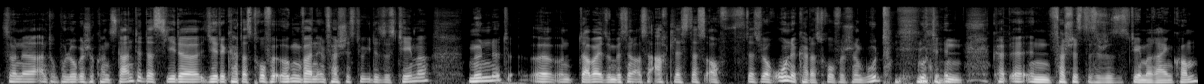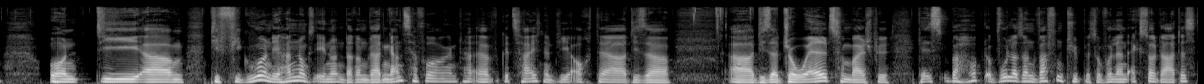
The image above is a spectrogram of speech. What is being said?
so eine anthropologische Konstante, dass jede, jede Katastrophe irgendwann in faschistoide Systeme mündet äh, und dabei so ein bisschen außer Acht lässt, dass auch, dass wir auch ohne Katastrophe schon gut, gut in, in faschistische Systeme reinkommen. Und die, ähm, die Figuren, die Handlungsebenen darin werden ganz hervorragend äh, gezeichnet, wie auch der, dieser, äh, dieser Joel zum Beispiel, der ist überhaupt, obwohl er so ein Waffentyp ist, obwohl er ein Ex-Soldat ist,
